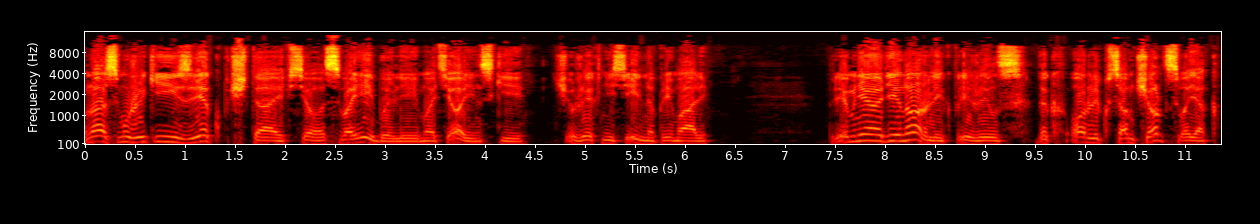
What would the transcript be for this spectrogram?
У нас мужики из веку, почитай, все свои были, материнские, чужих не сильно примали. При мне один орлик прижился, так орлику сам черт свояк.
